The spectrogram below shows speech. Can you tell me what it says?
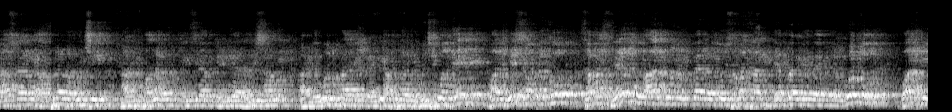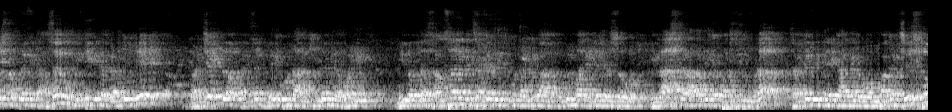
రాష్ట్రాన్ని అప్పుల నుంచి నాటి కేసీఆర్ కేటీఆర్ హరీష్ రావు ఆ డెవల్ ప్రాజెక్ట్ కట్టి అప్పులను ఉంచిపోతే వాళ్ళు చేసిన అప్పులకు సంవత్సరం నెలకు ఆరు కోట్ల రూపాయలతో సంవత్సరానికి డెబ్బై డెబ్బై వేల కోట్లు వాళ్ళు చేసిన అప్పులకి అసలు మితి మీద కడుతుంటే బడ్జెట్లో పైసలు లేకుండా కింద మీద పడి మీరంతా సంసారాన్ని చక్కదిద్దుకున్నట్టుగా కుటుంబాన్ని ఎట్లా చేస్తారో ఈ రాష్ట్ర ఆర్థిక పరిస్థితి కూడా చక్కదిద్దే కార్యక్రమం పక్క చేస్తూ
